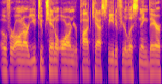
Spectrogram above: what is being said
over on our YouTube channel or on your podcast feed if you're listening there.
